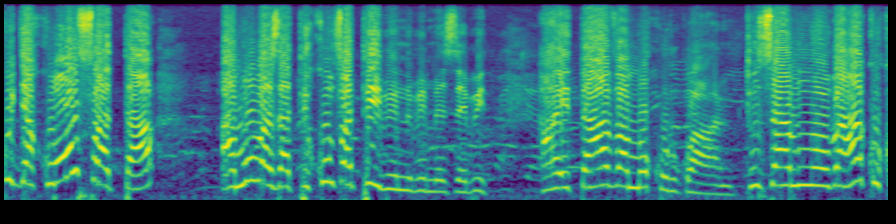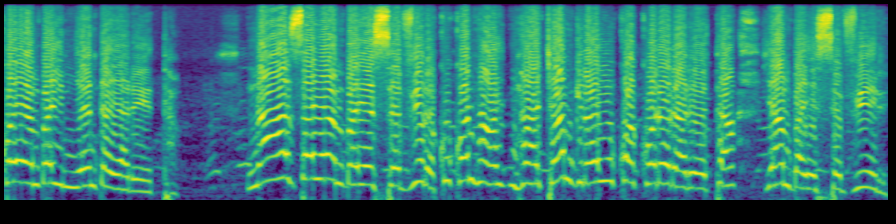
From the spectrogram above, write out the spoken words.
kujya kumufata amubaza ati ko mfatiye ibintu bimeze bite? Hahita havamo kurwana. Tuzamwubaha kuko yambaye imyenda ya leta. Naza yambaye sevire kuko nta cyambwira yuko akorera leta yambaye sevire.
